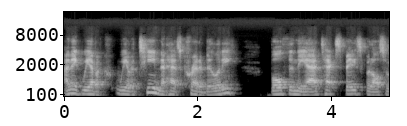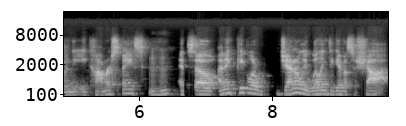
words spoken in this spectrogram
I think we have a we have a team that has credibility both in the ad tech space, but also in the e-commerce space. Mm-hmm. And so I think people are generally willing to give us a shot,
